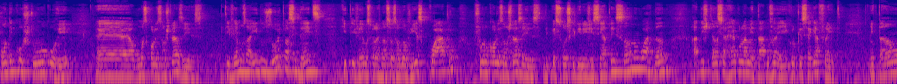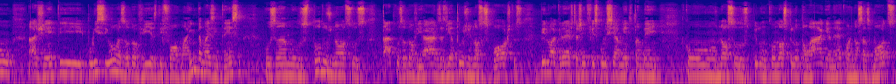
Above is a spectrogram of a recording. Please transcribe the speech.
onde costumam ocorrer é, algumas colisões traseiras. Tivemos aí dos oito acidentes que tivemos pelas nossas rodovias, quatro foram colisões traseiras, de pessoas que dirigem sem atenção, não guardando a distância regulamentar do veículo que segue à frente. Então, a gente policiou as rodovias de forma ainda mais intensa, usamos todos os nossos táticos rodoviários, as viaturas dos nossos postos. Pelo Agreste, a gente fez policiamento também com, nossos, com o nosso pilotão Águia, né, com as nossas motos,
